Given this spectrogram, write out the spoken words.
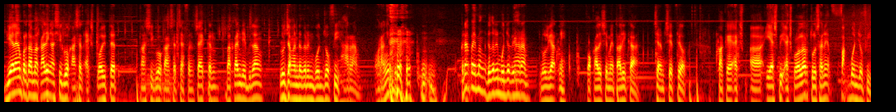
Dia yang pertama kali ngasih gue kaset exploited, ngasih gue kaset Seven Second. Bahkan dia bilang, lu jangan dengerin Bon Jovi haram. Orang itu. Kenapa emang dengerin Bon Jovi haram? Lu lihat nih, vokalisnya Metallica, James Hetfield pakai ex- eh, ESP Explorer tulisannya fuck Bon Jovi.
